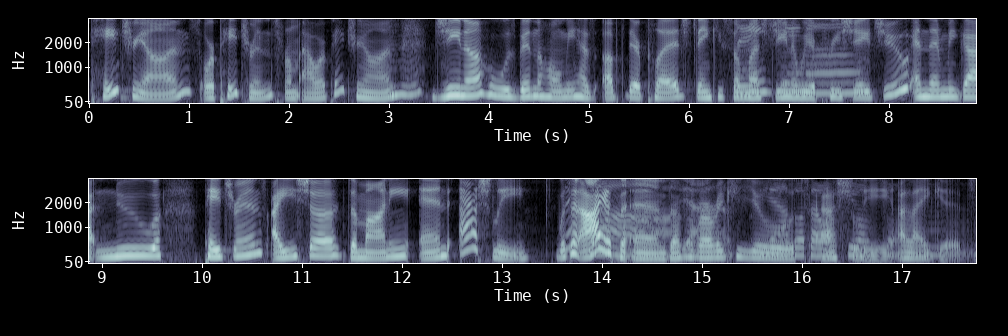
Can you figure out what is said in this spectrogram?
Patreons or patrons from our Patreon. Mm-hmm. Gina, who has been the homie, has upped their pledge. Thank you so much, Thanks, Gina. We appreciate you. And then we got new patrons, Aisha, Damani, and Ashley. With an I at the end. That's very cute. Yeah, I thought that was cute, Ashley. too. I like it.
